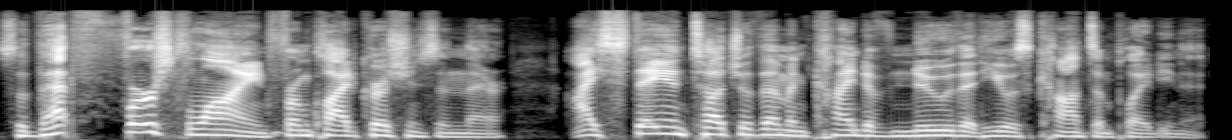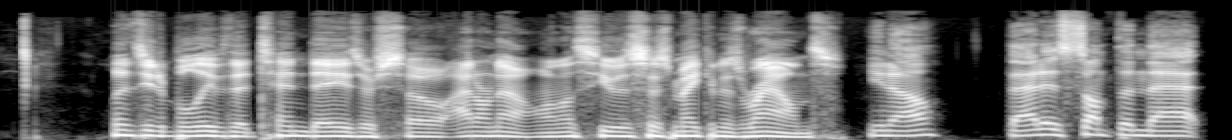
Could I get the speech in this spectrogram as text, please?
So that first line from Clyde Christensen there, I stay in touch with him and kind of knew that he was contemplating it. Lindsay to believe that 10 days or so, I don't know, unless he was just making his rounds. You know, that is something that,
